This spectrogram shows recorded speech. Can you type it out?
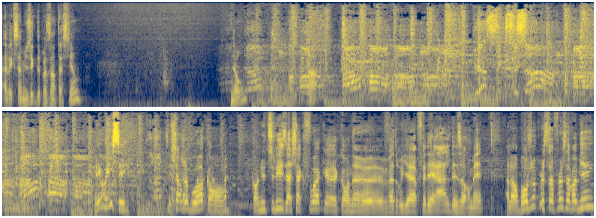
avec sa musique de présentation. Non? Ah, Eh oui, c'est c'est Charles Bois qu'on qu'on utilise à chaque fois qu'on a un vadrouilleur fédéral désormais. Alors bonjour Christopher, ça va bien?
